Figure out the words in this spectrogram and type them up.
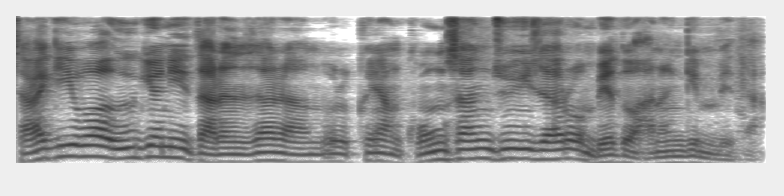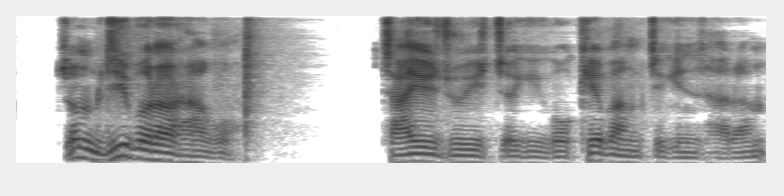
자기와 의견이 다른 사람을 그냥 공산주의자로 매도하는 겁니다. 좀 리버럴하고 자유주의적이고 개방적인 사람,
